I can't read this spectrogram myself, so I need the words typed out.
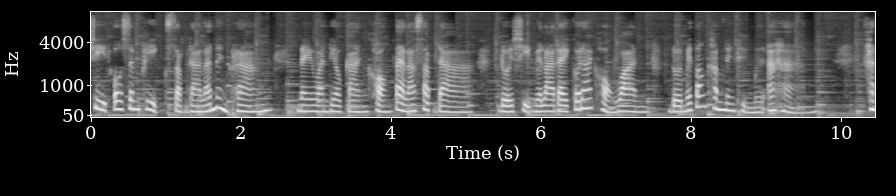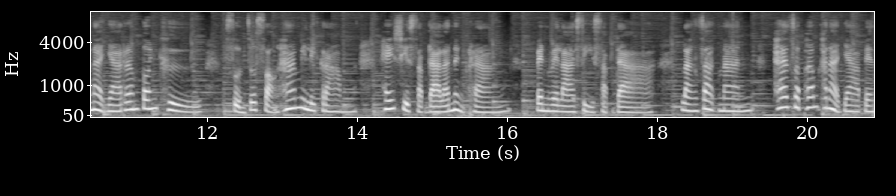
ฉีดโอเซมพริกสัปดาห์ละหนึ่งครั้ง ในวันเดียวกันของแต่ละสัปดาห์ โดยฉีดเวลาใดก็ได้ของวัน โดยไม่ต้องคำนึงถึงมื้ออาหาร ขนาดยาเริ่มต้นคือ 0.25 มิลลิกรัม ให้ฉีดสัปดาห์ละหนึ่งครั้ง เป็นเวลา 4 สัปดาห์ หลังจากนั้น แพทย์จะเพิ่มขนาดยาเป็น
